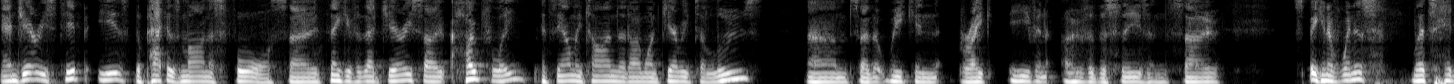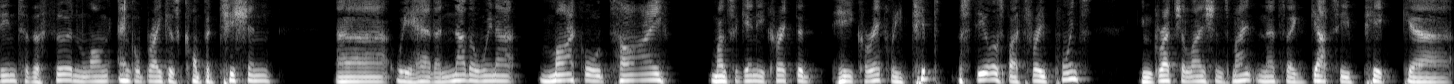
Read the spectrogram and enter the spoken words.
And Jerry's tip is the Packers minus four. So thank you for that, Jerry. So hopefully it's the only time that I want Jerry to lose, um, so that we can break even over the season. So speaking of winners, let's head into the third and long ankle breakers competition. Uh, we had another winner, Michael Ty once again, he corrected he correctly tipped the Steelers by three points. Congratulations, mate, and that's a gutsy pick uh,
